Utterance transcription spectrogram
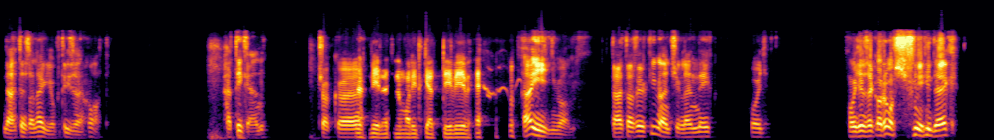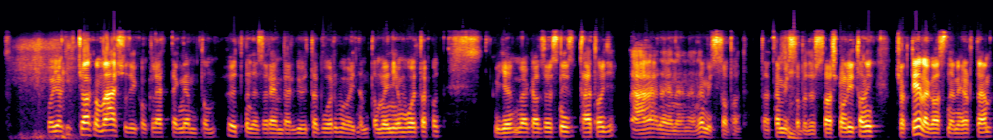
de hát ez a legjobb 16. Hát igen. Csak... Hát véletlen van itt ketté véve. Hát így van. Tehát azért kíváncsi lennék, hogy, hogy ezek a rossz svédek, hogy akik csak a másodikok lettek, nem tudom, 50 ezer ember Göteborgban, vagy nem tudom mennyien voltak ott, ugye meg az össznéz, tehát hogy á, ne, ne, ne, nem is szabad. Tehát nem is hm. szabad összehasonlítani, csak tényleg azt nem értem,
